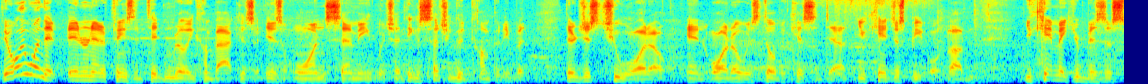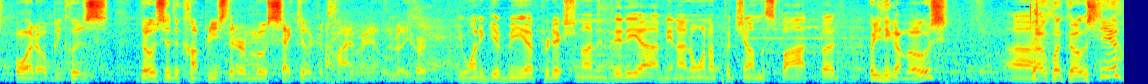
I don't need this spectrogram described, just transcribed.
The only one that Internet of Things that didn't really come back is is On Semi, which I think is such a good company, but they're just too auto, and auto is still the kiss of death. You can't just be, um, you can't make your business auto because those are the companies that are most secular decline right now. They really hurt. You want to give me a prediction on Nvidia? I mean, I don't want to put you on the spot, but What do you think I'm Oz? do I look like Oz to you?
